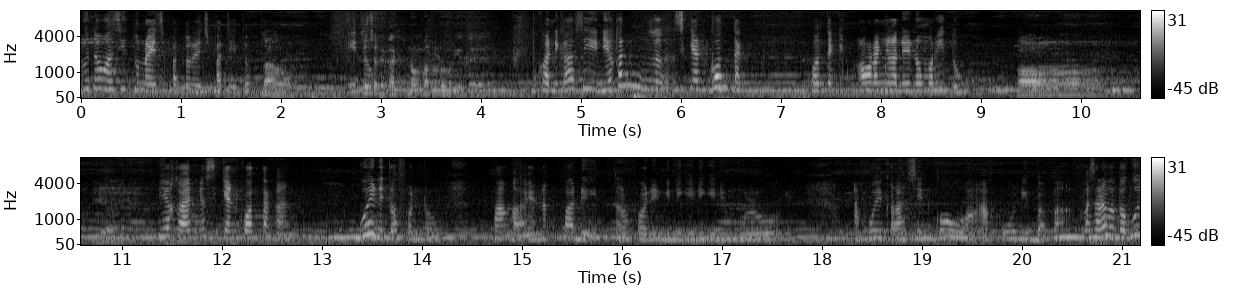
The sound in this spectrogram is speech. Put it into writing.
Lu tau gak sih tunai cepat tunai cepat itu? Tahu itu terus dikasih nomor lu gitu ya? Bukan dikasih dia kan scan kontak. Kontak orang yang ada di nomor itu. Oh iya iya. Dia kan nge-scan kontak kan. Gue ini telepon dong. Pak nggak enak pak diteleponin gini gini gini mulu. Aku ikhlasin kok uang aku di bapak. Masalah bapak gue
